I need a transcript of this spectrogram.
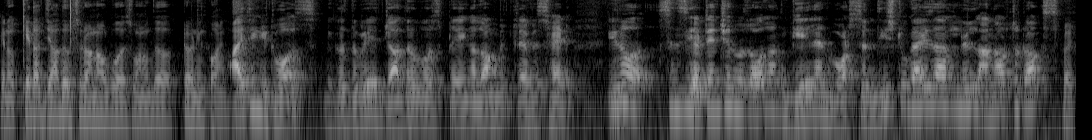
you know, Kedar Jadhav's run out was one of the turning points. I think it was because the way Jadhav was playing along with Travis Head, you know, since the attention was all on Gayle and Watson, these two guys are a little unorthodox Right.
